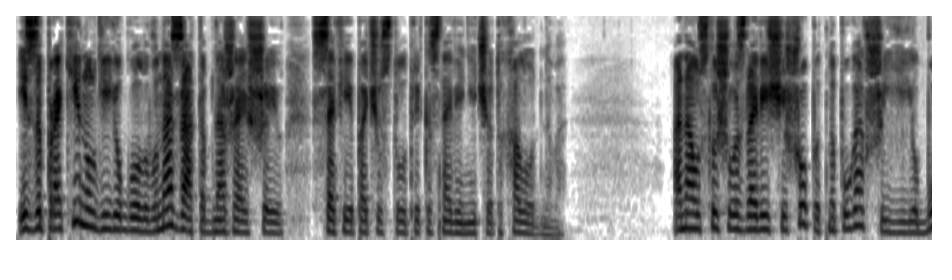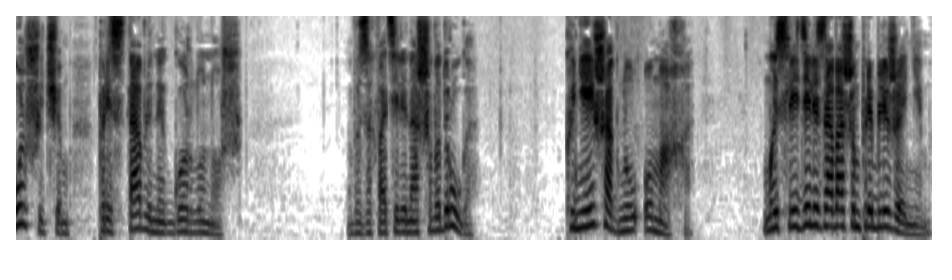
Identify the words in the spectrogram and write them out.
и запрокинул ее голову назад, обнажая шею. София почувствовала прикосновение чего-то холодного — она услышала зловещий шепот, напугавший ее больше, чем приставленный к горлу нож. «Вы захватили нашего друга». К ней шагнул Омаха. «Мы следили за вашим приближением.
